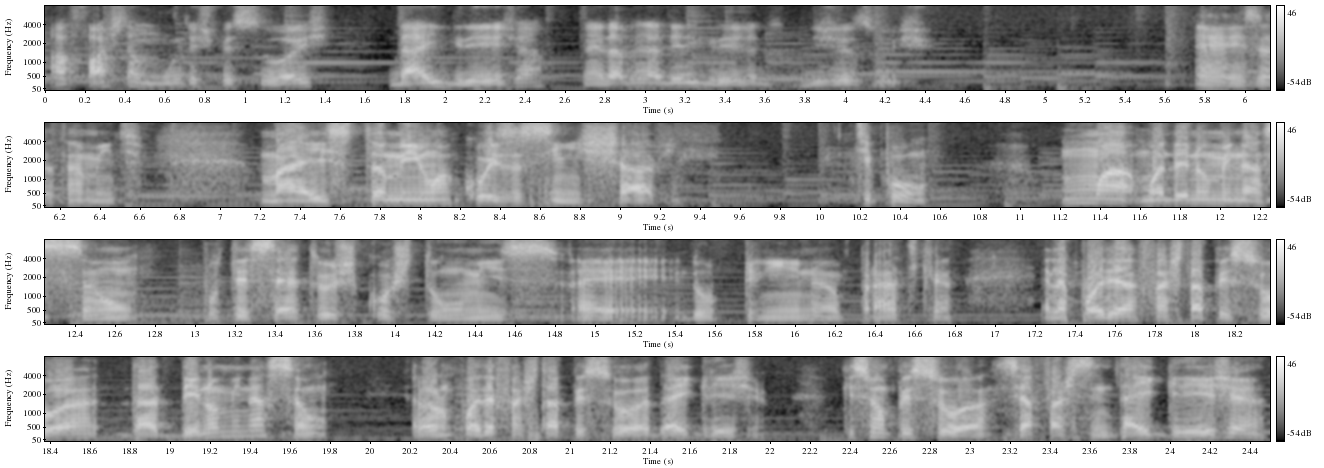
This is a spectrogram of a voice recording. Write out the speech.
afastam muitas pessoas da igreja, né, da verdadeira igreja de Jesus. É, exatamente. Mas também uma coisa assim, chave. Tipo, uma, uma denominação, por ter certos costumes, é, doutrina, prática, ela pode afastar a pessoa da denominação. Ela não pode afastar a pessoa da igreja. Porque se uma pessoa se afasta da igreja,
